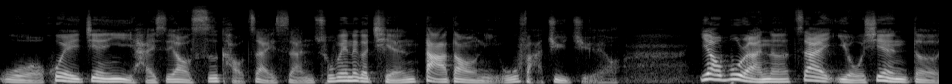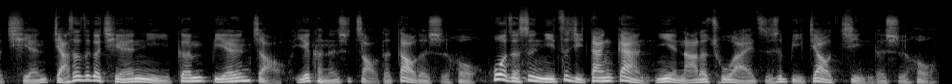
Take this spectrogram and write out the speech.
我会建议还是要思考再三，除非那个钱大到你无法拒绝哦。要不然呢，在有限的钱，假设这个钱你跟别人找，也可能是找得到的时候，或者是你自己单干，你也拿得出来，只是比较紧的时候，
